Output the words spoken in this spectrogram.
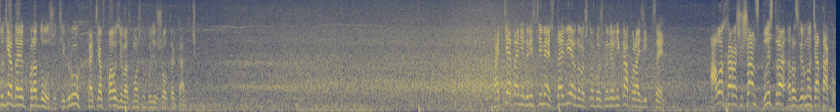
Судья дает продолжить игру, хотя в паузе, возможно, будет желтая карточка. Хотят они довести мяч до верного, чтобы уж наверняка поразить цель. А вот хороший шанс быстро развернуть атаку.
